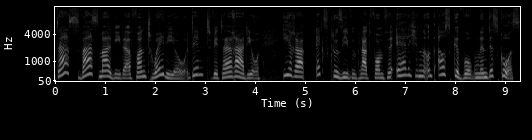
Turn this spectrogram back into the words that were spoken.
das war's mal wieder von Twadio, dem Twitter-Radio, ihrer exklusiven Plattform für ehrlichen und ausgewogenen Diskurs.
